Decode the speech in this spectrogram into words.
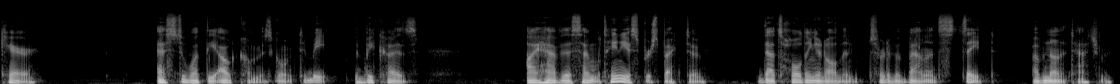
care as to what the outcome is going to be because I have this simultaneous perspective that's holding it all in sort of a balanced state of non attachment.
